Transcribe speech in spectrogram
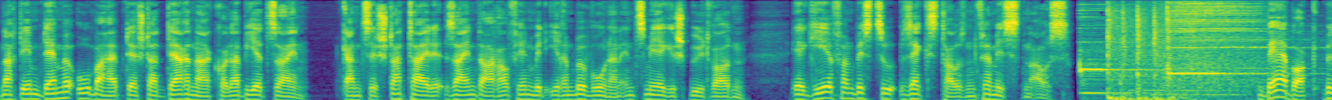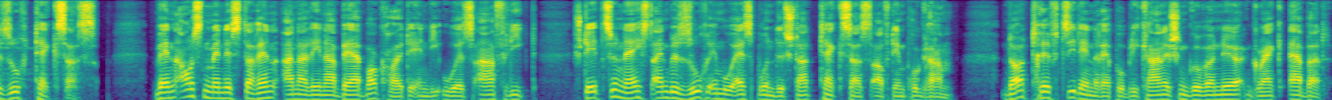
nachdem Dämme oberhalb der Stadt Derna kollabiert seien. Ganze Stadtteile seien daraufhin mit ihren Bewohnern ins Meer gespült worden. Er gehe von bis zu 6000 Vermissten aus. Baerbock besucht Texas. Wenn Außenministerin Annalena Baerbock heute in die USA fliegt, steht zunächst ein Besuch im US-Bundesstaat Texas auf dem Programm. Dort trifft sie den republikanischen Gouverneur Greg Abbott.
